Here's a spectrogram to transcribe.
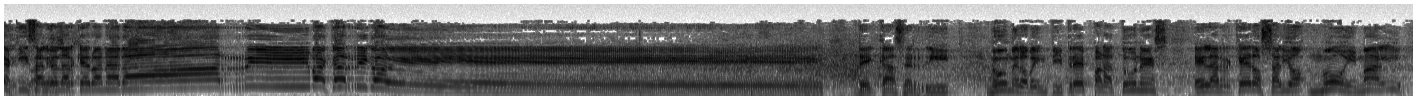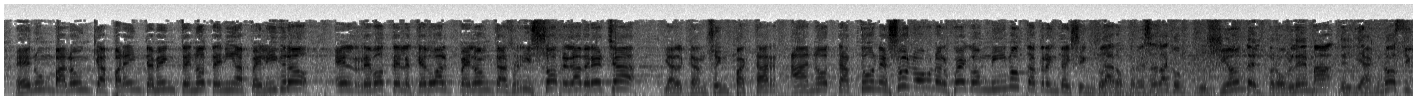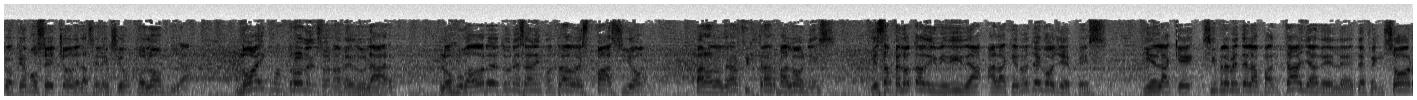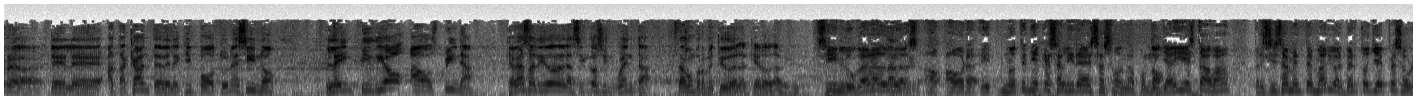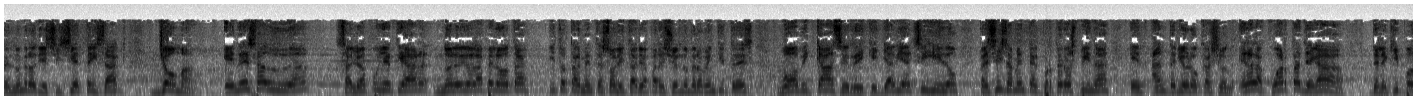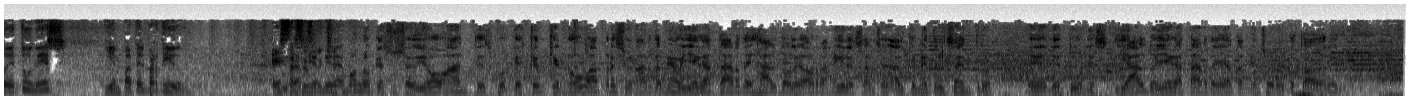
Aquí salió el arquero a nada. Arriba Carrigol. De Cacerrit. Número 23 para Túnez. El arquero salió muy mal en un balón que aparentemente no tenía peligro. El rebote le quedó al pelón Cacerrit sobre la derecha y alcanzó a impactar. Anota Túnez 1-1 el juego, minuto 35. Claro, pero esa es la conclusión del problema, del diagnóstico que hemos hecho de la selección Colombia. No hay control en zona medular. Los jugadores de Túnez han encontrado espacio para lograr filtrar balones. Y esa pelota dividida a la que no llegó Yepes y en la que simplemente la pantalla del eh, defensor, eh, del eh, atacante del equipo tunecino, le impidió a Ospina, que había salido de las 5.50. Está comprometido el arquero David. Sin lugar a Totalmente. dudas. Ahora, eh, no tenía que salir a esa zona, porque No. ya ahí estaba precisamente Mario Alberto Yepes sobre el número 17, Isaac Yoma. En esa duda salió a puñetear, no le dio la pelota y totalmente solitario apareció el número 23, Wabi Casiri, que ya había exigido precisamente el portero Espina en anterior ocasión. Era la cuarta llegada del equipo de Túnez y empate el partido. También escuchando. miremos lo que sucedió antes, porque es que el que no va a presionar también o llega tarde es Aldo Leao Ramírez, al, al que mete el centro eh, de Túnez. Y Aldo llega tarde allá también sobre el costado derecho.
